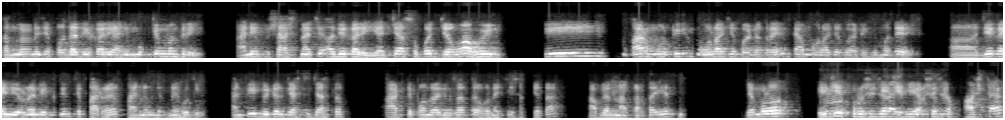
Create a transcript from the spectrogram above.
संघटनेचे पदाधिकारी आणि मुख्यमंत्री आणि शासनाचे अधिकारी यांच्यासोबत जेव्हा होईल ती फार मोठी मोलाची बैठक राहील. त्या मोलाच्या बैठकीमध्ये जे काही निर्णय निघतील ते फार फायनल निर्णय होतील. आणि ती बैठक जास्तीत जास्त आठ ते पंधरा दिवसात होण्याची शक्यता आपल्याला नाकारता येत नाही. त्यामुळं ही जी प्रोसिजर आहे ही अत्यंत फास्ट आहे.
